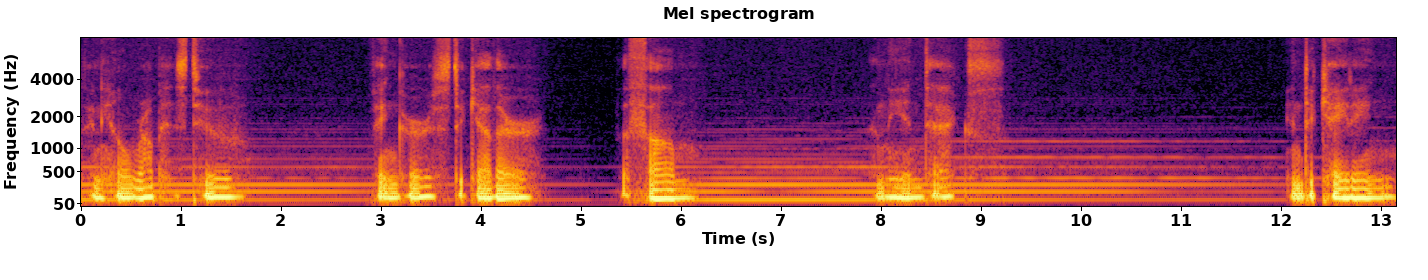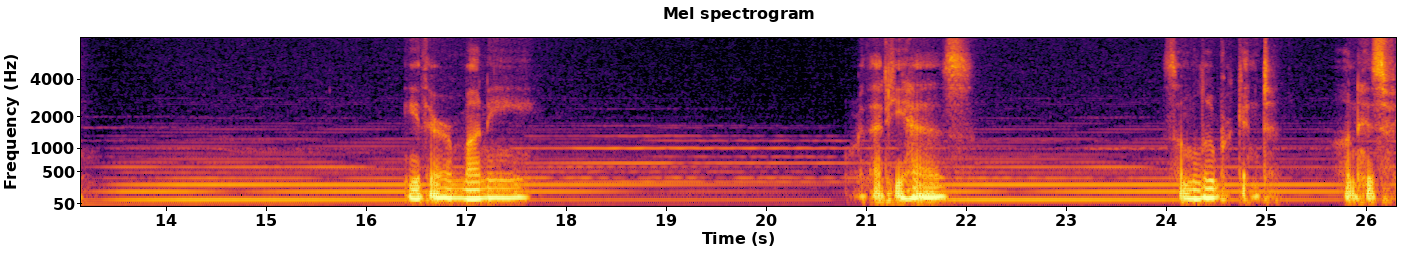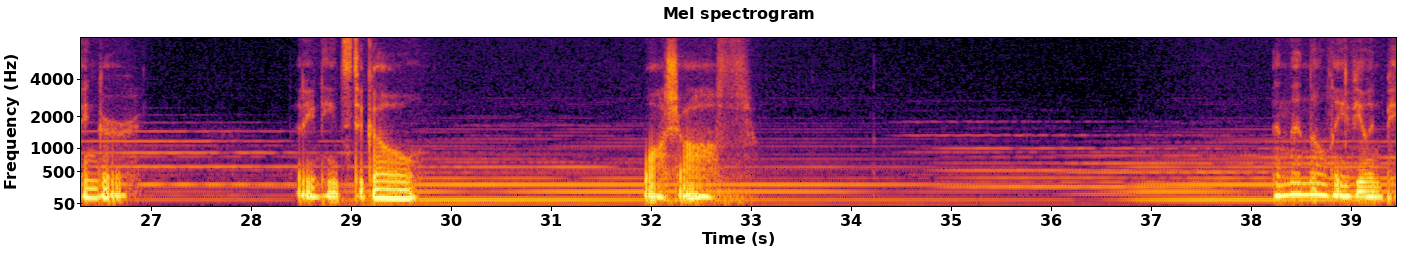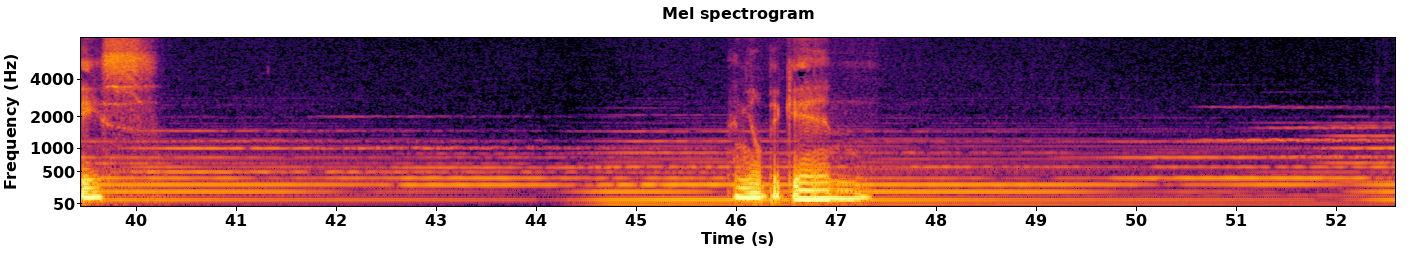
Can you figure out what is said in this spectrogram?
Then he'll rub his two fingers together, the thumb and the index, indicating either money or that he has some lubricant on his finger that he needs to go wash off. And then they'll leave you in peace. And you'll begin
